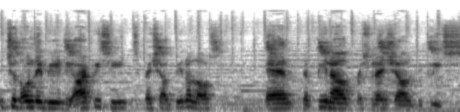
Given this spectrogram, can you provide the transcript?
it should only be the RPC, Special Penal Laws, and the Penal Presidential Decrees.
